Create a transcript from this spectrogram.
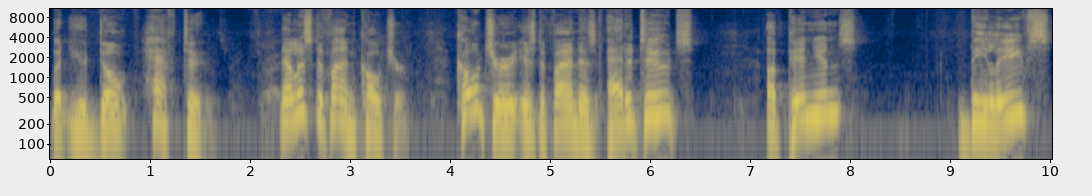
But you don't have to. Now let's define culture. Culture is defined as attitudes, opinions, beliefs,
